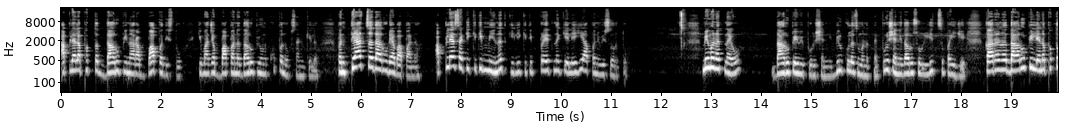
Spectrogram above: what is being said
आपल्याला फक्त दारू पिणारा बाप दिसतो. की माझ्या बापानं दारू पिऊन खूप नुकसान केलं. पण त्याच दारुड्या बापानं आपल्यासाठी किती मेहनत केली किती प्रयत्न केले ही आपण विसरतो. मी म्हणत नाही हो दारू पेवी पुरुषांनी. बिलकुलच म्हणत नाही. पुरुषांनी दारू सोडलीच पाहिजे. कारण दारू पिल्यानं फक्त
